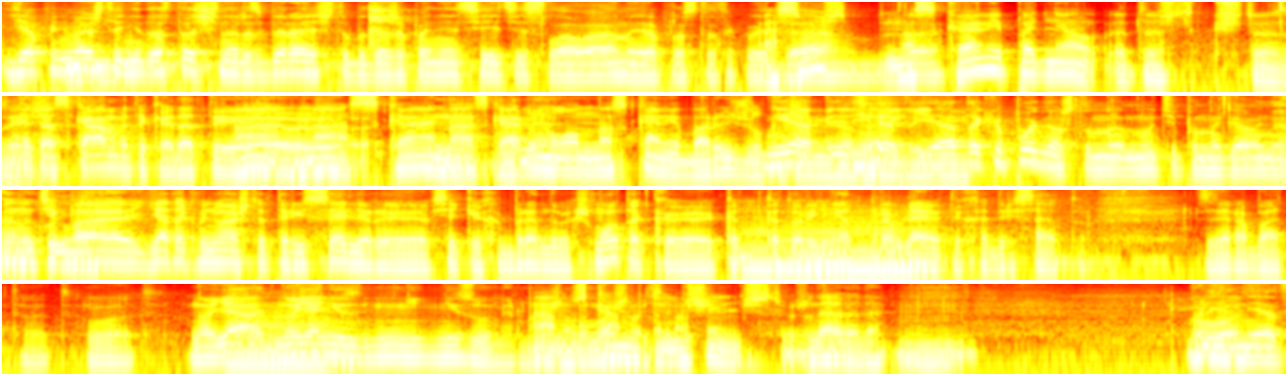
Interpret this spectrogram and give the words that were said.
я понимаю, что я недостаточно разбираюсь, чтобы даже понять все эти слова, но я просто такой, А да, смотришь, да. носками поднял, это что за... Это скам, это когда ты... А, э, носками. Носками? Я думал, он носками барыжил Нет, нет, я так и понял, что, ну, ну, типа, на говне. Ну, на хуйне. типа, я так понимаю, что это реселлеры всяких брендовых шмоток, э, ко- которые не отправляют их адресату, зарабатывают, вот. Но я, но я не, не, не зумер. А, ну скам это мошенничество же. Да-да-да. Блин, вот. нет,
